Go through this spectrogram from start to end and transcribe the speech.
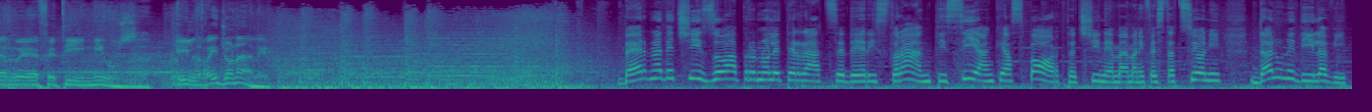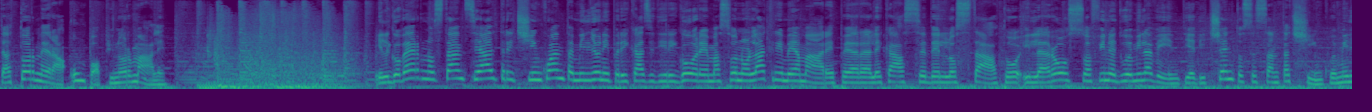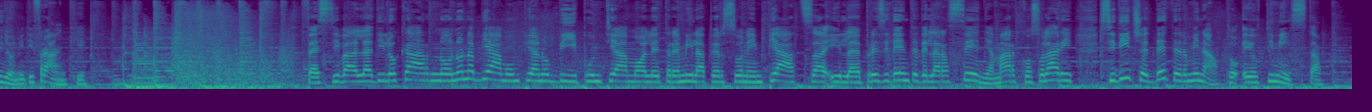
RFT News, il regionale. Berna deciso, aprono le terrazze dei ristoranti, sì anche a sport, cinema e manifestazioni. Da lunedì la vita tornerà un po' più normale. Il governo stanzia altri 50 milioni per i casi di rigore, ma sono lacrime amare per le casse dello Stato. Il rosso a fine 2020 è di 165 milioni di franchi. Festival di Locarno, non abbiamo un piano B, puntiamo alle 3.000 persone in piazza. Il presidente della rassegna, Marco Solari, si dice determinato e ottimista.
